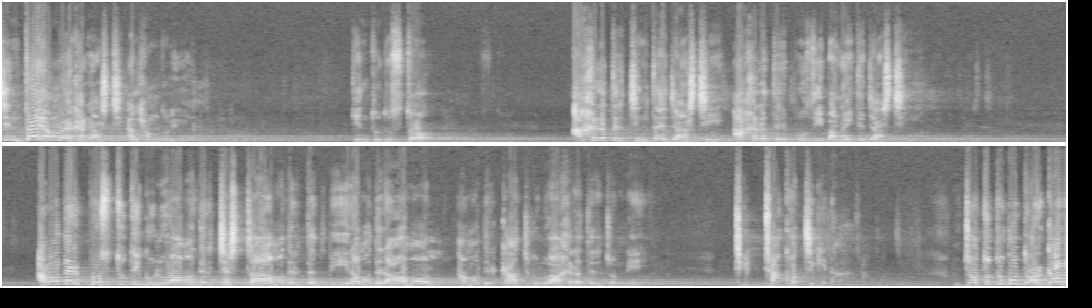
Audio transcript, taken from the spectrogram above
চিন্তায় আমরা এখানে আসছি, আলহামদুলিল্লাহ। কিন্তু দোস্ত, আখেরাতের চিন্তায় যে আসছি, আখেরাতের পুঁজি বানাইতে যে আসছি, আমাদের প্রস্তুতিগুলো, আমাদের চেষ্টা, আমাদের তদবির, আমাদের আমল, আমাদের কাজগুলো আখেরাতের জন্যে ঠিকঠাক হচ্ছে কিনা? যতটুকু দরকার,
